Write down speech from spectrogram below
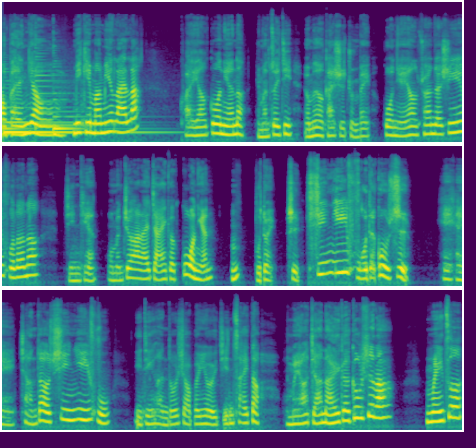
小朋友，Miki 妈咪来啦！快要过年了，你们最近有没有开始准备过年要穿的新衣服了呢？今天我们就要来讲一个过年，嗯，不对，是新衣服的故事。嘿嘿，讲到新衣服，一定很多小朋友已经猜到我们要讲哪一个故事啦。没错，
